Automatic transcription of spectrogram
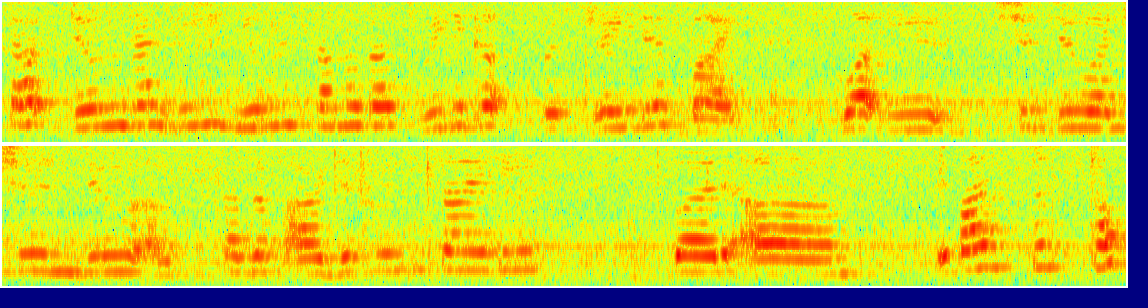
start doing that, really, really, some of us really got frustrated by what you should do and shouldn't do uh, because of our different society. But um, if I just stop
